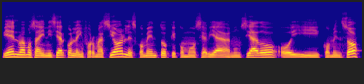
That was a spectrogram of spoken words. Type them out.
Bien, vamos a iniciar con la información. Les comento que como se había anunciado, hoy comenzó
